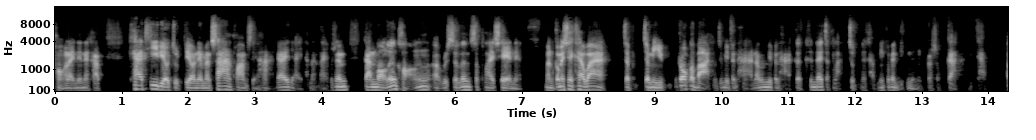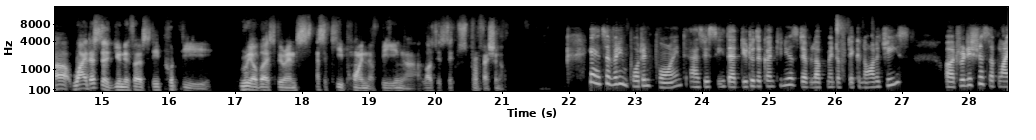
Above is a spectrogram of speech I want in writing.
ของอะไรเนี่ยนะครับ แค่ที่เดียวจุดเดียวเนี่ยมันสร้างความเสียหายได้ใหญ่ขนาดไหน เพราะฉะนั้นการมองเรื่องของ resilient supply chain เนี่ยมันก็ไม่ใช่แค่ว่า จะจะมีโรคระบาดถึงจะมีปัญหานะมันมีปัญหาเกิดขึ้นได้จากหลายจุดนะครับ นี่ก็เป็นอีกหนึ่งประสบการณ์ครับ uh, why does the university put the real world experience as a key point of being a logistics professional yeah it's a very important point as we see that due to the continuous development of technologies uh, traditional supply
